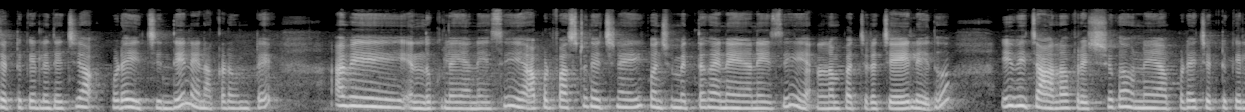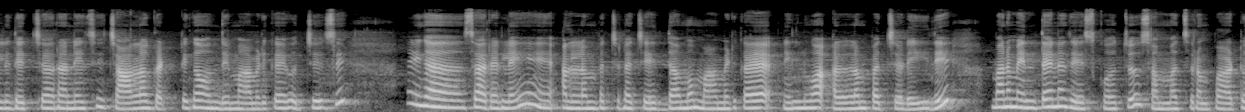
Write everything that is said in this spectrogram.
చెట్టుకెళ్ళి తెచ్చి అప్పుడే ఇచ్చింది. నేను అక్కడ ఉంటే అవి ఎందుకులే అనేసి అప్పుడు ఫస్ట్ తెచ్చినవి కొంచెం మెత్తగా అయినాయి అనేసి అల్లం పచ్చడి చేయలేదు. ఇవి చాలా ఫ్రెష్గా ఉన్నాయి అప్పుడే చెట్టుకెళ్ళి తెచ్చారు అనేసి చాలా గట్టిగా ఉంది మామిడికాయ వచ్చేసి. ఇక సరేలే అల్లం పచ్చడి చేద్దాము. మామిడికాయ నిల్వ అల్లం పచ్చడి ఇది. మనం ఎంతైనా చేసుకోవచ్చు. సంవత్సరం పాటు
